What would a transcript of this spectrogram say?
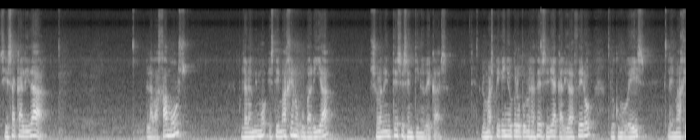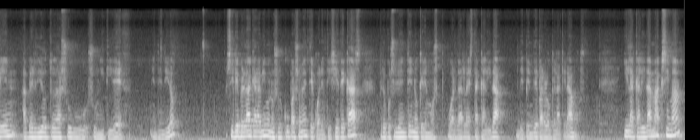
Si esa calidad la bajamos, pues ahora mismo esta imagen ocuparía solamente 69K. Lo más pequeño que lo podemos hacer sería calidad 0, pero como veis la imagen ha perdido toda su, su nitidez. ¿Entendido? Sí que es verdad que ahora mismo nos ocupa solamente 47K, pero posiblemente no queremos guardarla esta calidad, depende para lo que la queramos. Y la calidad máxima,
